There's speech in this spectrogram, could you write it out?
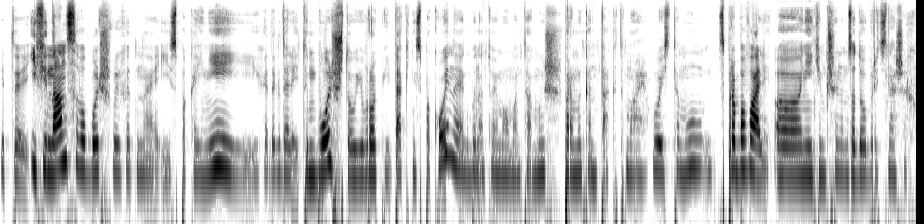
это і фінансава больш выгадна і спакайней і гэтак далей тым больш што ў Еўропе і так неспакойна як бы на той момант а мы ж прамы контакт мае ось таму спрабавалі э, нейкім чынам задобрыць наших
